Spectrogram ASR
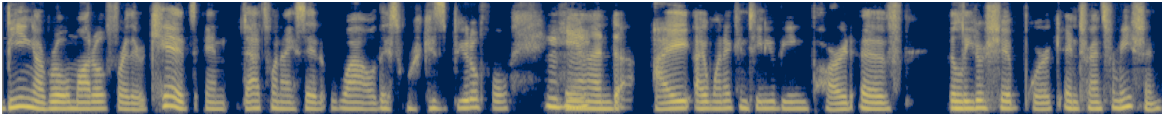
being a role model for their kids. And that's when I said, wow, this work is beautiful. Mm-hmm. And I, I want to continue being part of the leadership work and transformation.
